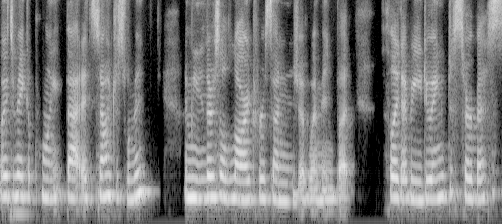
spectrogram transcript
we have to make a point that it's not just women. I mean, there's a large percentage of women, but Feel like I'd be doing disservice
